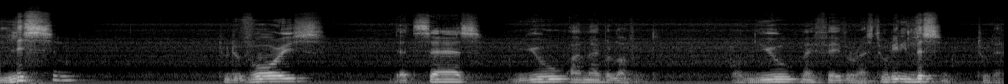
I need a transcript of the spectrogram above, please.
listen to the voice that says, "You are my beloved." On you, my favor rests. To really listen to them.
